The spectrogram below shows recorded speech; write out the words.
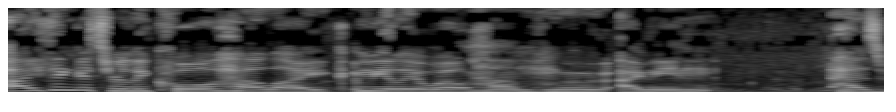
I think it's really cool how, like, Amelia Wilhelm, who, I mean, has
